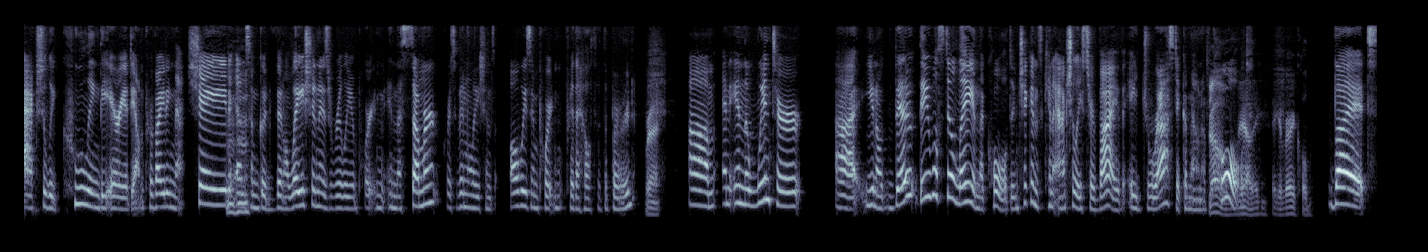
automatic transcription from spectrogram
actually cooling the area down. Providing that shade and some good ventilation is really important in the summer. Of course, ventilation is always important for the health of the bird. Right. Um, and in the winter, uh, you know, they, they will still lay in the cold, and chickens can actually survive a drastic amount of cold Oh, yeah, they can take it very cold. But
